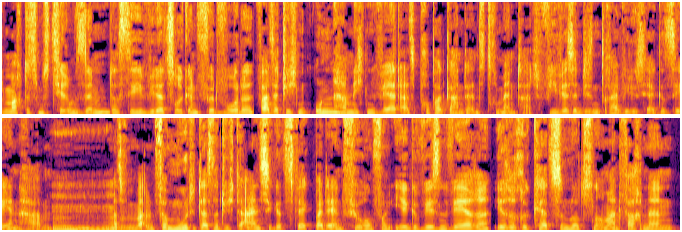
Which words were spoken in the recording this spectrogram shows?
macht das Mysterium Sinn, dass sie wieder zurückentführt wurde, weil sie natürlich einen unheimlichen Wert als Propagandainstrument hat, wie wir es in diesen drei Videos ja gesehen haben. Also man vermutet, dass natürlich der einzige Zweck bei der Entführung von ihr gewesen wäre, ihre Rückkehr zu nutzen, um einfach einen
